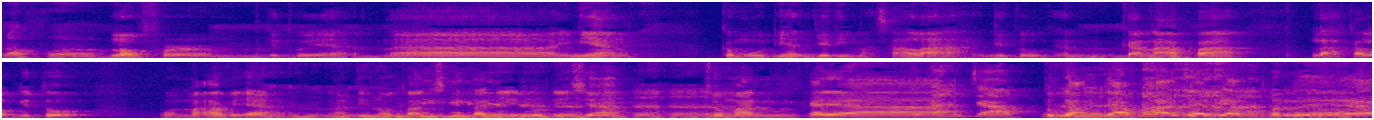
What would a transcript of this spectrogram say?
law firm. Law firm mm, gitu ya. Nah, ini yang kemudian jadi masalah gitu kan. Mm, Karena apa? Lah kalau gitu mohon maaf ya nanti notaris kita di Indonesia cuman kayak tukang cap. tukang cap aja lihat ber ya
